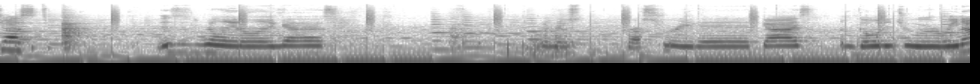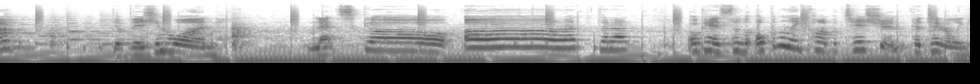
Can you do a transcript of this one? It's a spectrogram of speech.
Just this is really annoying, guys. I'm just frustrated, guys. I'm going into arena division 1. Let's go. Oh, da, da, da. Okay, so the Open League competition, contender league.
